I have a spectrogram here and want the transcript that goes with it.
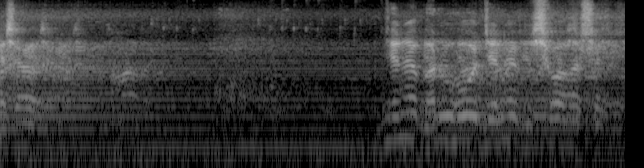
બેસાડે જેને ભરવું હોય જેને વિશ્વાસ છે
